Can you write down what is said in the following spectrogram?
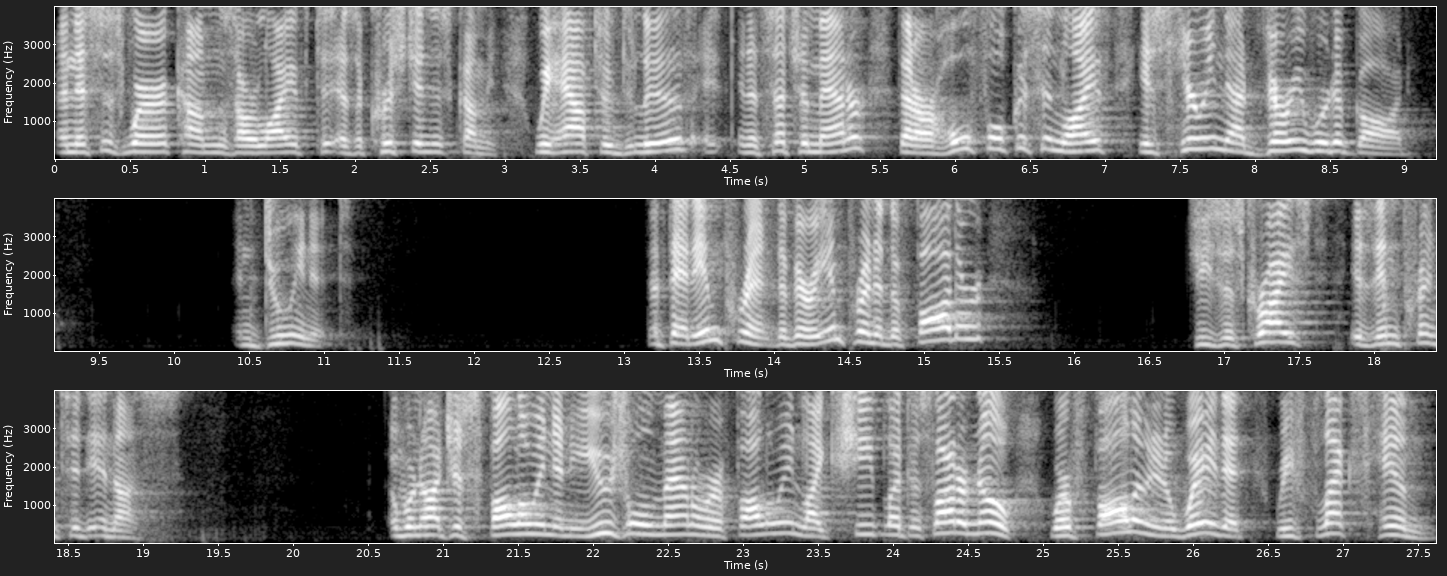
And this is where it comes, our life to, as a Christian is coming. We have to live in such a manner that our whole focus in life is hearing that very word of God and doing it. That that imprint, the very imprint of the Father, Jesus Christ, is imprinted in us. And we're not just following in a usual manner of following like sheep led to slaughter. No, we're following in a way that reflects Him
